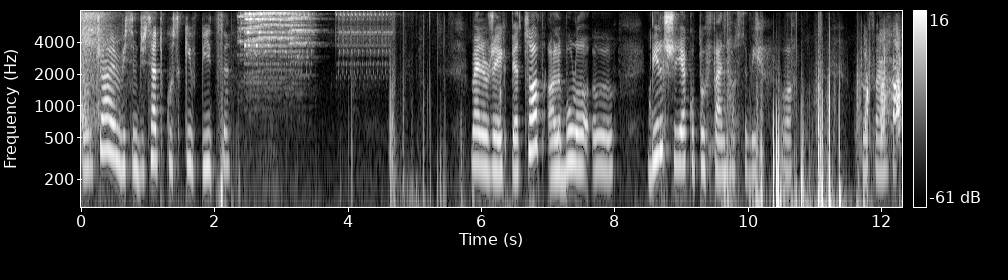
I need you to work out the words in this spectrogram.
Получаємо 80 кусків піци. У мене вже їх 500, але було е, більше, я купив фенга собі. О, купив фенга.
